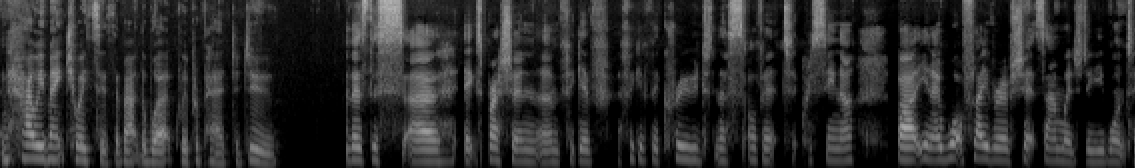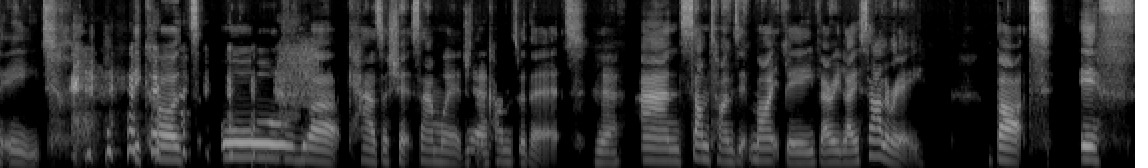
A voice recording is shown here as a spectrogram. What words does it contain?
and how we make choices about the work we're prepared to do. There's this uh, expression, um, forgive forgive the crudeness of it, Christina, but you know, what flavour of shit sandwich do you want to eat? because all work has a shit sandwich yeah. that comes with it. Yeah. And sometimes it might be very low salary. But if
